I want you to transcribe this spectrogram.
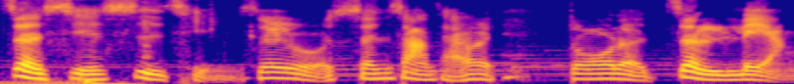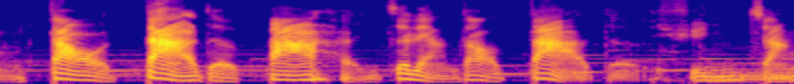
这些事情，所以我身上才会多了这两道大的疤痕，这两道大的勋章。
